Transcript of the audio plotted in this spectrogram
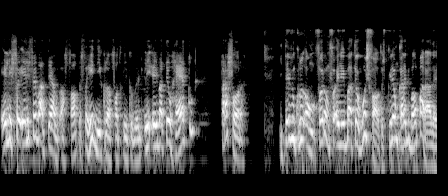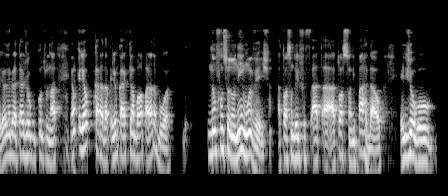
Ele foi, ele foi bater a, a, falta, foi ridículo a falta que ele cobrou. Ele, ele bateu reto para fora. E teve um cruzo. Foram, ele bateu algumas faltas, porque ele é um cara de bola parada. Eu lembro até o jogo contra o Nato. É ele é, um cara da, ele é um cara que tem uma bola parada boa. Não funcionou nenhuma vez. A atuação dele foi a, a atuação de Pardal. Ele jogou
